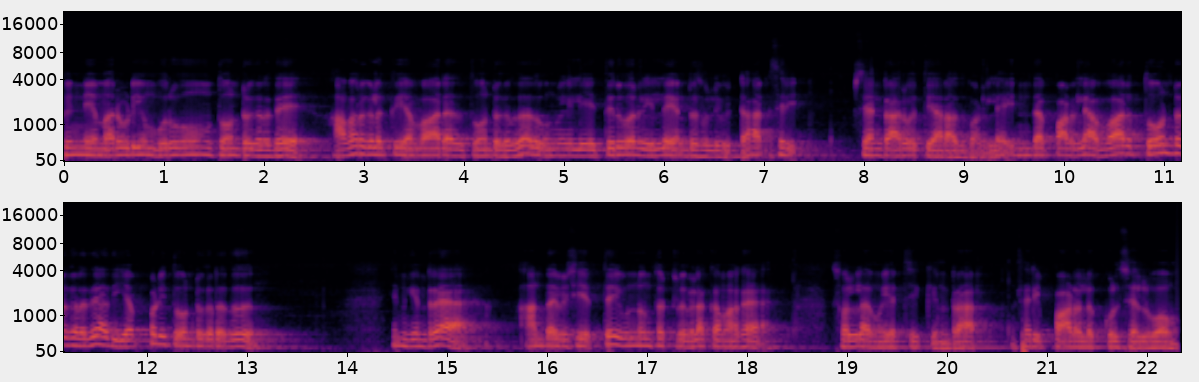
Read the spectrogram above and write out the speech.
பின்னே மறுபடியும் உருவமும் தோன்றுகிறதே. அவர்களுக்கு எவ்வாறு அது தோன்றுகிறது? அது உண்மையிலேயே திருவருள் இல்லை என்று சொல்லிவிட்டார். சரி. சென்ற அறுபத்தி ஆறாவது பாடலில் இந்த பாடலில் அவ்வாறு தோன்றுகிறதே அது எப்படி தோன்றுகிறது? என்கின்ற அந்த விஷயத்தை இன்னும் சற்று விளக்கமாக சொல்ல முயற்சிக்கின்றார். சரி பாடலுக்குள் செல்வோம்.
